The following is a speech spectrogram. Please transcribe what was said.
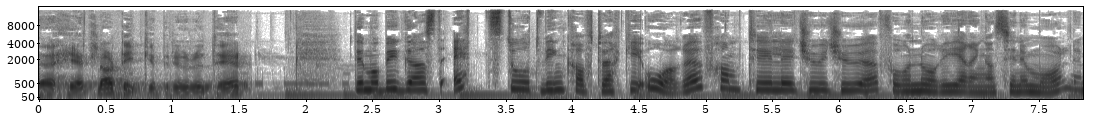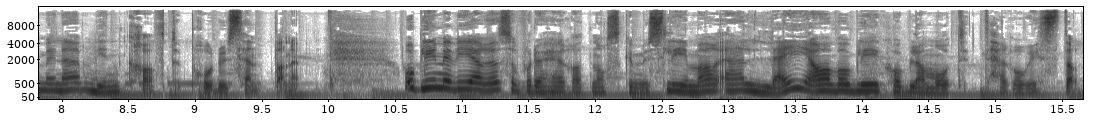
det er helt klart ikke prioritert. Det må bygges ett stort vindkraftverk i året fram til 2020 for å nå regjeringa sine mål. Det mener vindkraftprodusentene. Og bli med videre, så får du høre at norske muslimer er lei av å bli kobla mot terrorister.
